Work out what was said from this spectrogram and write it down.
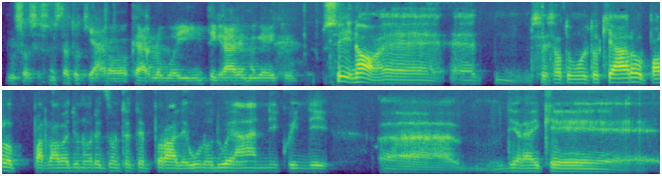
Non so se sono stato chiaro, Carlo, vuoi integrare magari tu? Sì, no, eh, eh, sei stato molto chiaro. Paolo parlava di un orizzonte temporale uno o due anni, quindi eh, direi che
